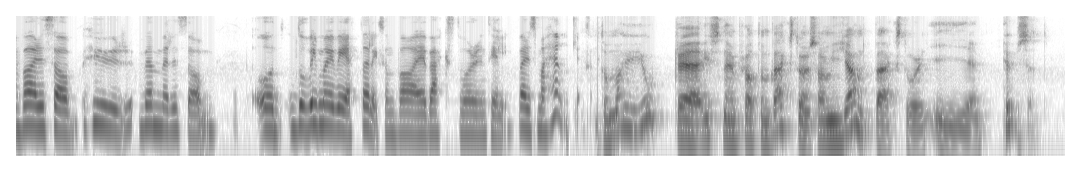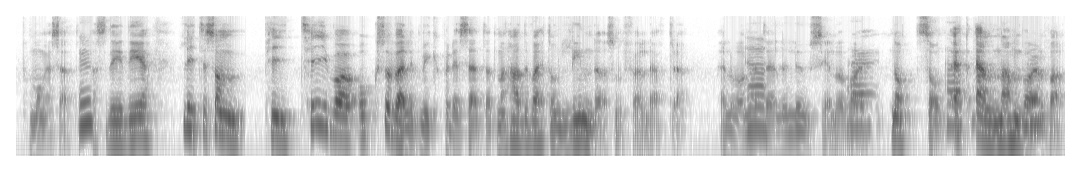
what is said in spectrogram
vad är det som, hur, vem är det som? Och då vill man ju veta, liksom, vad är backstoryn till, vad är det som har hänt? Liksom? De har ju gjort, eh, just när vi pratar om backstoryn, så har de gömt backstoryn i huset på många sätt. Mm. Alltså det är det, lite som PT var också väldigt mycket på det sättet att man hade, vad hette hon, Linda som följde efter det. Eller vad hon Ja. hette, eller Lucy eller vad var det? Något sånt. Ett L-namn var det i alla fall.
